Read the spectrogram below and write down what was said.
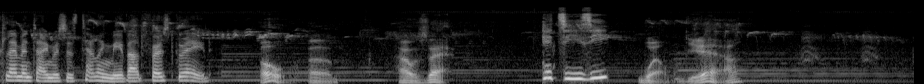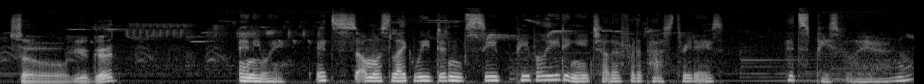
Clementine was just telling me about first grade. Oh, um, how was that? It's easy. Well, yeah. So, you're good? Anyway, it's almost like we didn't see people eating each other for the past three days. It's peaceful here, no?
